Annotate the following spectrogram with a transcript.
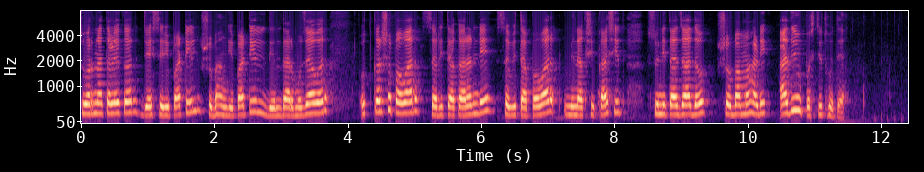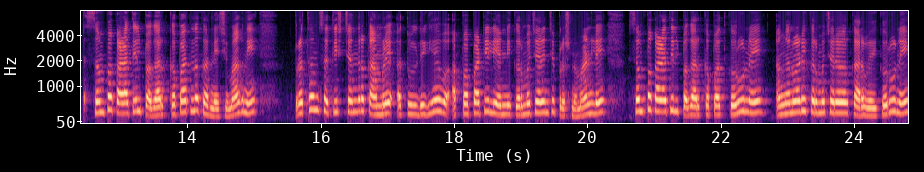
सुवर्णा तळेकर जयश्री पाटील शुभांगी पाटील दिलदार मुजावर उत्कर्ष पवार सरिता कारंडे सविता पवार मीनाक्षी काशीद सुनीता जाधव शोभा महाडिक आदी उपस्थित होत्या. संप काळातील पगार कपात न करण्याची मागणी प्रथम सतीशचंद्र कांबळे अतुल दिघे व आप्पा पाटील यांनी कर्मचाऱ्यांचे प्रश्न मांडले. संप काळातील पगार कपात करू नये अंगणवाडी कर्मचाऱ्यावर कारवाई करू नये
